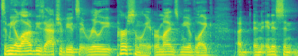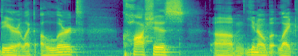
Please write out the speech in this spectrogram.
To me, a lot of these attributes, it really, personally, it reminds me of like a, an innocent deer, like alert, cautious, um, you know, but like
